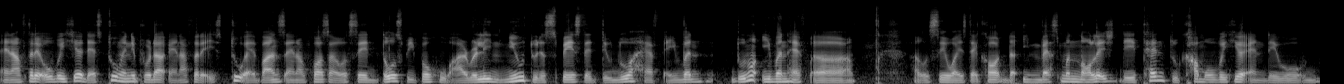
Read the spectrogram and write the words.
And after that over here there's too many product and after that it's too advanced. And of course i will say those people who are really new to the space that do not have even do not even have uh i would say what is that called? The investment knowledge they tend to come over here and they will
